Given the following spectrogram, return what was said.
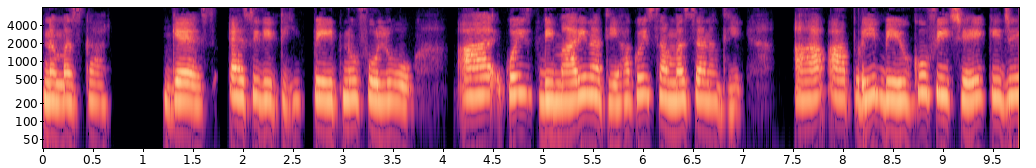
નમસ્કાર. ગેસ, એસિડિટી, પેટનું ફૂલવું, આ કોઈ બીમારી નથી, આ કોઈ સમસ્યા નથી. આ આપણી બેવકૂફી છે કે જે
